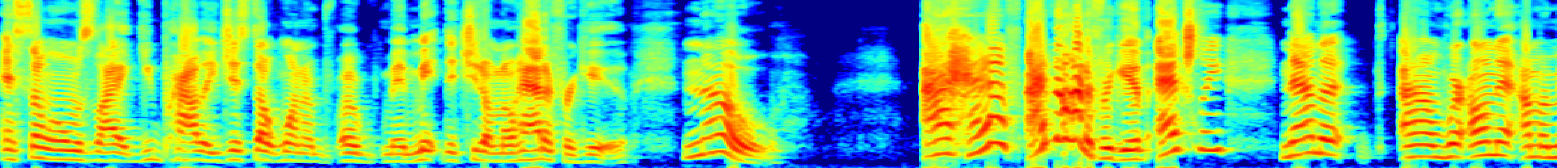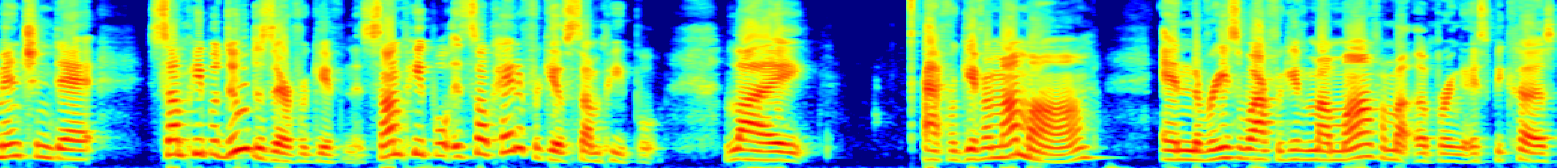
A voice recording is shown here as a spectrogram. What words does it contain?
and someone was like, you probably just don't want to uh, admit that you don't know how to forgive. No. I have. I know how to forgive. Actually, now that um, we're on that, I'm gonna mention that some people do deserve forgiveness. Some people, it's okay to forgive some people. Like I've forgiven my mom, and the reason why I've forgiven my mom for my upbringing is because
